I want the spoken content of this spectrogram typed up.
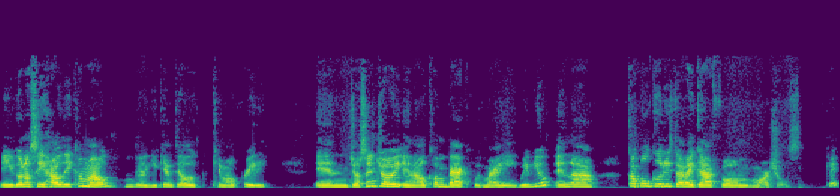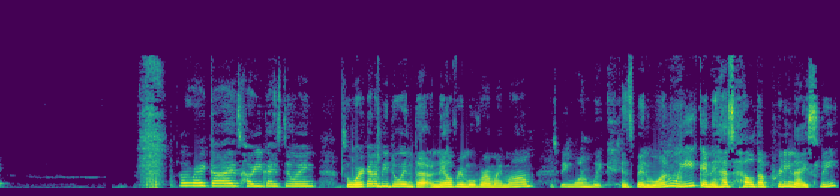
and you're gonna see how they come out. You can tell it came out pretty and just enjoy and I'll come back with my review and a couple goodies that I got from Marshalls. Okay. Alright guys, how are you guys doing? So we're going to be doing the nail remover on my mom. It's been one week. It's been one week and it has held up pretty nicely.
